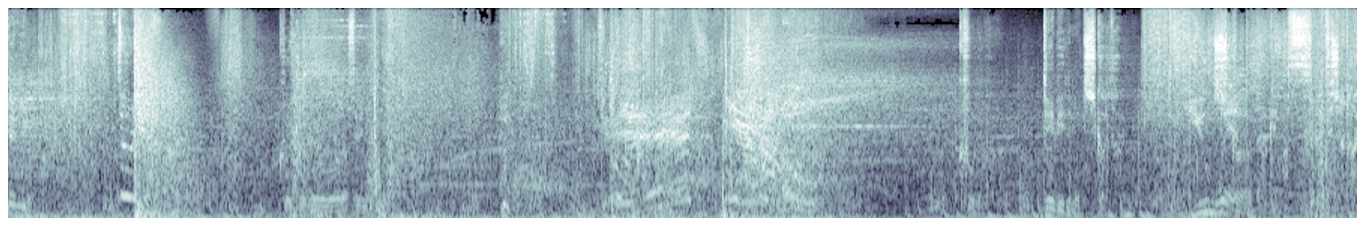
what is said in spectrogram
てみようジュリアここで終わらせる。これがデビルの力だ。力だけが全てじゃない。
